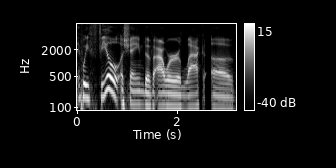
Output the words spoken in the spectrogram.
if we feel ashamed of our lack of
